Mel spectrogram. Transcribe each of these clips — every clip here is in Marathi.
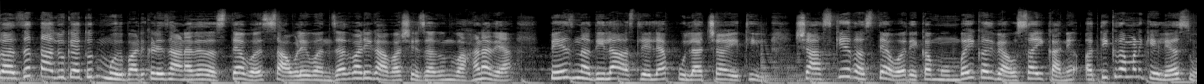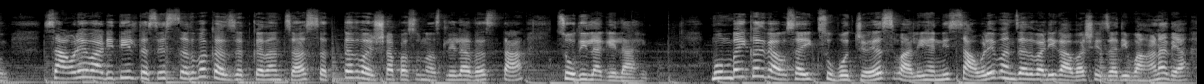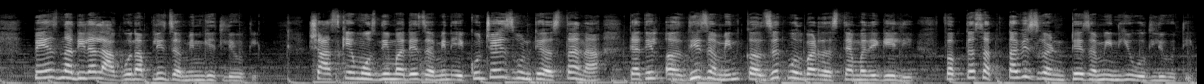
कर्जत तालुक्यातून मुरबाडकडे जाणाऱ्या रस्त्यावर सावळे वंजारवाडी गावाशेजारून वाहणाऱ्या पेज नदीला असलेल्या पुलाच्या येथील शासकीय रस्त्यावर एका मुंबईकर व्यावसायिकाने अतिक्रमण केले असून सावळेवाडीतील तसेच सर्व कर्जतकरांचा सत्तर वर्षापासून असलेला रस्ता चोरीला गेला आहे. मुंबईकर व्यावसायिक सुबोध जयस्वाल यांनी सावळे वंजारवाडी गावाशेजारी वाहणाऱ्या पेज नदीला लागून आपली जमीन घेतली होती. शासकीय मोजणीमध्ये जमीन एकोणचाळीस गुंठे असताना त्यातील अर्धी जमीन कर्जत मुरबाड रस्त्यामध्ये गेली. फक्त सत्तावीस गुंठे जमीन ही उरली होती.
